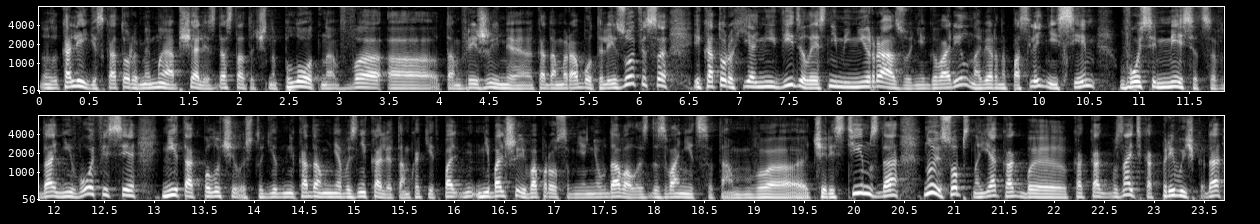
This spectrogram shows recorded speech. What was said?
ну, коллеги, с которыми мы общались достаточно плотно в, э, там, в режиме, когда мы работали из офиса, и которых я не видел, я с ними ни разу не говорил, наверное, последние 7-8 месяцев, да, ни в офисе, ни так получилось, что когда у меня возникали там какие-то небольшие вопросы, мне не удавалось дозвониться там в, через Teams, да, ну и, собственно, я как бы как, как бы, знаете, как привычка, да,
